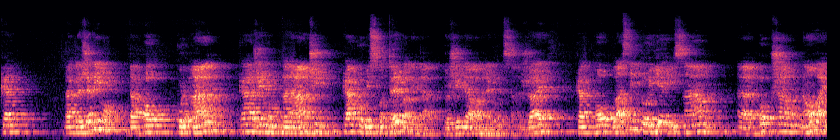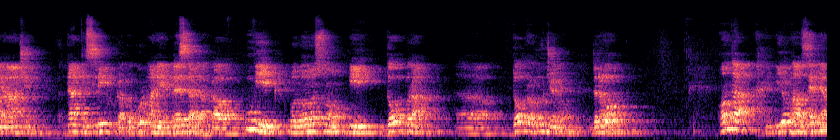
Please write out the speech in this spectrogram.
Kad, dakle, želimo da o Kur'an kažemo na način kako bismo trebali da doživljavamo njegov sadržaj, kad o vlastitoj jeli islamu pokušamo na ovaj način dati sliku kako Kur'an je predstavlja kao uvijek podonosno i dobra, e, dobro nuđeno drvo, onda i ova zemlja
